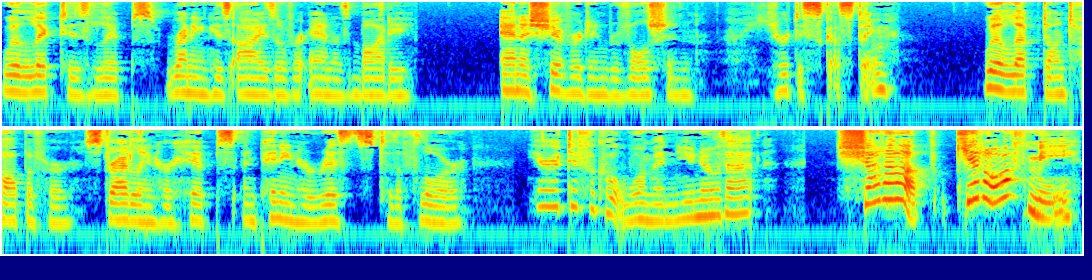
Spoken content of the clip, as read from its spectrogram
Will licked his lips, running his eyes over Anna's body. Anna shivered in revulsion. You're disgusting. Will leapt on top of her, straddling her hips and pinning her wrists to the floor. You're a difficult woman, you know that? Shut up! Get off me!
